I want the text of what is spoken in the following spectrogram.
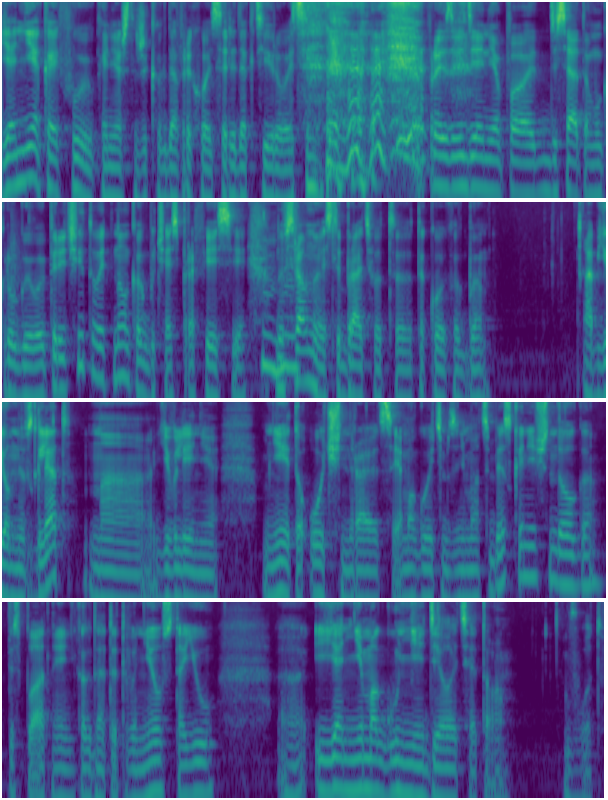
Я не кайфую, конечно же, когда приходится редактировать произведение по десятому кругу, его перечитывать, но как бы часть профессии. Но все равно, если брать вот э, такой как бы объемный взгляд на явление, мне это очень нравится. Я могу этим заниматься бесконечно долго, бесплатно, я никогда от этого не устаю. Э, и я не могу не делать этого. Вот.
